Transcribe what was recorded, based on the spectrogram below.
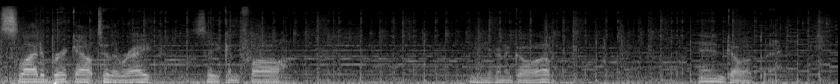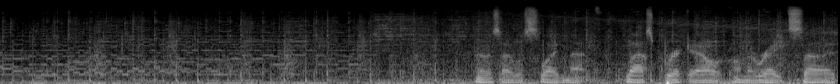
slide a brick out to the right so you can fall. And you're going to go up and go up there. Notice I was sliding that last brick out on the right side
